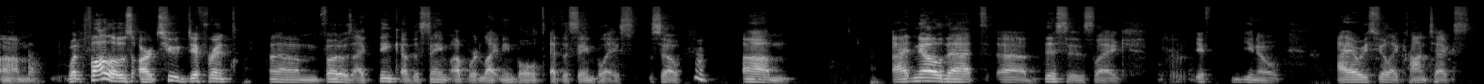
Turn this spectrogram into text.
um, what follows are two different um, photos, I think, of the same upward lightning bolt at the same place. So, hmm. um, I know that uh, this is like, if you know, I always feel like context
